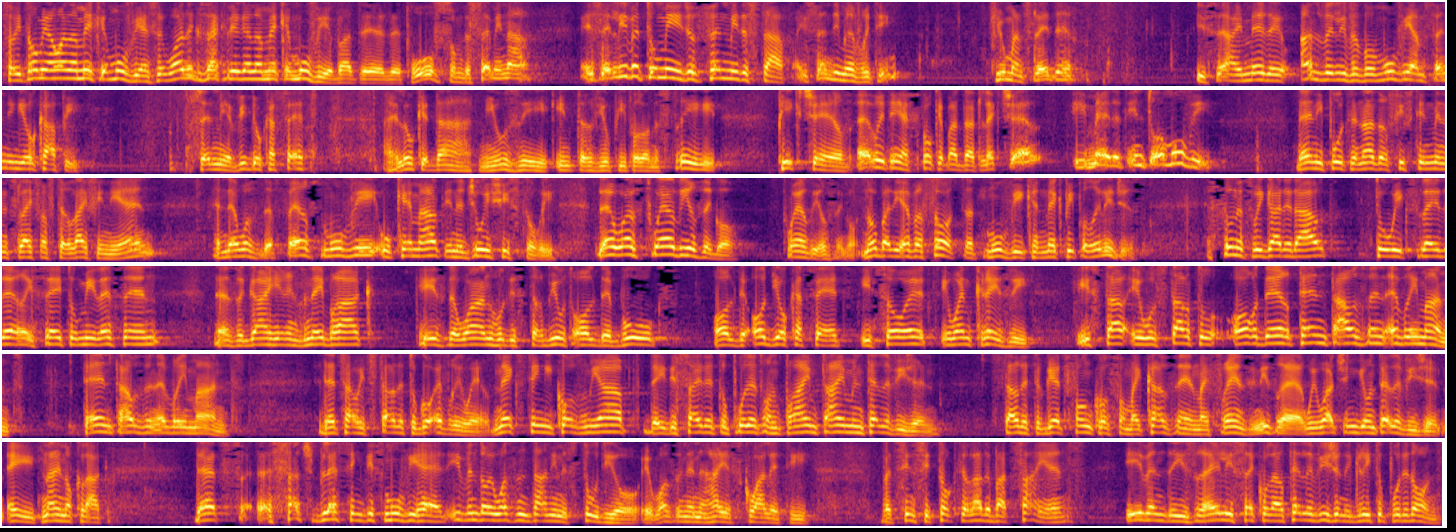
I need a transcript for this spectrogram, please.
So he told me, I want to make a movie. I said, what exactly are you going to make a movie about? The, the proofs from the seminar? He said, leave it to me. Just send me the stuff. I sent him everything. A few months later, he said, I made an unbelievable movie. I'm sending you a copy. Send me a video cassette. I look at that, music, interview people on the street, pictures, everything I spoke about that lecture, he made it into a movie. Then he put another 15 minutes life after life in the end. And that was the first movie who came out in a Jewish history. That was 12 years ago. 12 years ago. Nobody ever thought that movie can make people religious. As soon as we got it out, two weeks later, he said to me, listen, there's a guy here in Bnei Brak. He's the one who distributes all the books, all the audio cassettes. He saw it. He went crazy. He, start, he will start to order 10,000 every month. 10,000 every month. That's how it started to go everywhere. Next thing he calls me up, they decided to put it on prime time in television. Started to get phone calls from my cousin, my friends in Israel. We're watching you on television, 8, 9 o'clock. That's uh, such blessing this movie had, even though it wasn't done in a studio, it wasn't in the highest quality. But since it talked a lot about science, even the Israeli secular television agreed to put it on.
